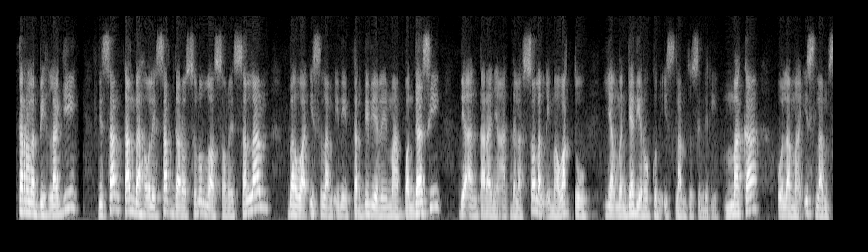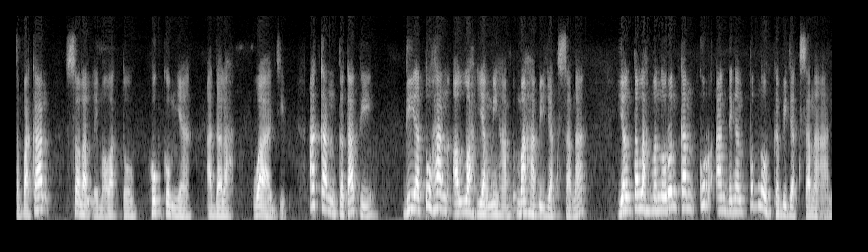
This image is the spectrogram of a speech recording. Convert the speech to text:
Terlebih lagi ditambah oleh sabda Rasulullah SAW bahwa Islam ini terdiri dari lima pondasi, di antaranya adalah sholat lima waktu yang menjadi rukun Islam itu sendiri. Maka ulama Islam sepakat sholat lima waktu hukumnya adalah wajib. Akan tetapi dia Tuhan Allah yang maha bijaksana yang telah menurunkan Quran dengan penuh kebijaksanaan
